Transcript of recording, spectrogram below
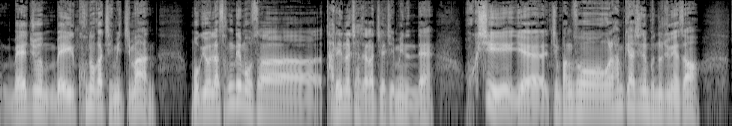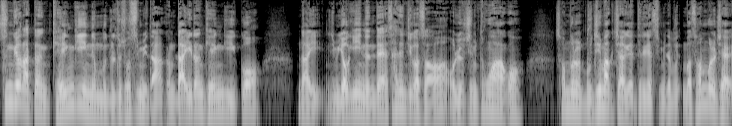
매주, 매일 코너가 재밌지만, 목요일날 성대모사 달인을 찾아가 제일 재밌는데, 혹시, 예, 지금 방송을 함께 하시는 분들 중에서 숨겨놨던 개인기 있는 분들도 좋습니다. 그럼 나 이런 개인기 있고, 나 이- 지금 여기 있는데 사진 찍어서 올려주시면 통화하고 선물을 무지막지하게 드리겠습니다. 무- 뭐 선물 제,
